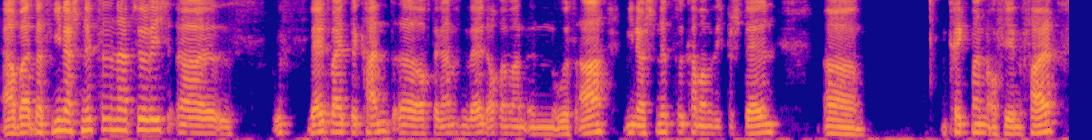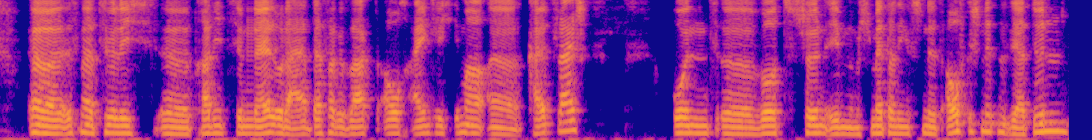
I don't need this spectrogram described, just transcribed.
Aber das Wiener Schnitzel natürlich äh, ist, ist weltweit bekannt äh, auf der ganzen Welt, auch wenn man in den USA Wiener Schnitzel kann man sich bestellen. Äh, kriegt man auf jeden Fall. Äh, ist natürlich äh, traditionell oder besser gesagt auch eigentlich immer Kalbfleisch. Und äh, wird schön eben im Schmetterlingsschnitt aufgeschnitten, sehr dünn,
